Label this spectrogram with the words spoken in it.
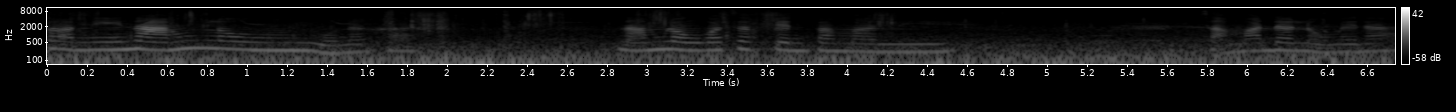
ตอนนี้น้ำลงอยู่นะคะ น้ำลงก็จะเป็นประมาณนี้ สามารถเดินลงไม่ได้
